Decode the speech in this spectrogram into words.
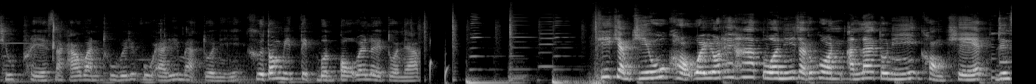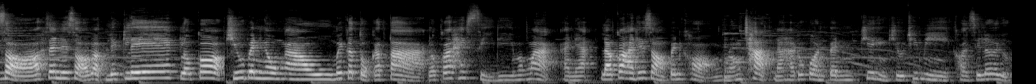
Q Press นะคะ One Too Beautiful Airy Matte ตัวนี้ คือต้องมีติดบนโต๊ะไว้เลยตัวเนี้ย ที่เขียนคิ้วขออวยยศให้ 5 ตัวนี้จ้ะทุกคนอันแรกตัวนี้ของเคสดินสอเส้นดินสอแบบเล็ก ๆ แล้วก็คิ้วเป็นเงาเงาๆไม่กระตกกระตาก แล้วก็ให้สีดีมากๆ อันเนี้ยแล้วก็อันที่ 2 เป็นของน้องฉัดนะคะ ทุกคนเป็นที่เขียนคิ้วที่มีคอนซีลเลอร์อยู่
